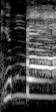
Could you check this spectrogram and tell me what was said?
Kunda.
